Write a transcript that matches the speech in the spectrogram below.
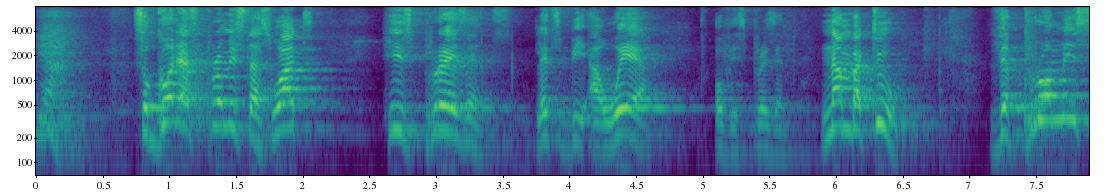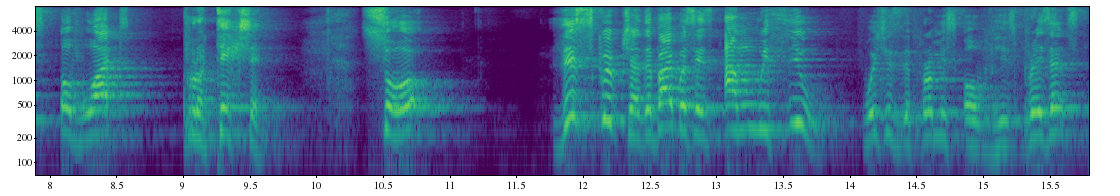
yeah so God has promised us what his presence. Let's be aware of his presence. Number two, the promise of what? Protection. So, this scripture, the Bible says, I'm with you, which is the promise of his presence.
